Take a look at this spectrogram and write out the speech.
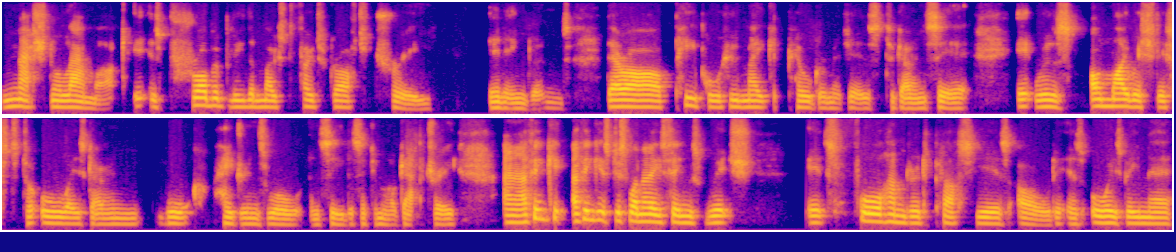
national landmark. It is probably the most photographed tree in England. There are people who make pilgrimages to go and see it. It was on my wish list to always go and walk Hadrian's Wall and see the Sycamore Gap tree. And I think I think it's just one of those things which it's 400 plus years old. It has always been there.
